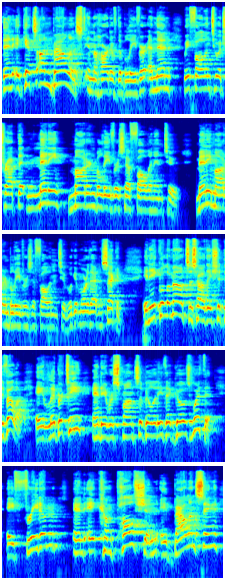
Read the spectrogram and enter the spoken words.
then it gets unbalanced in the heart of the believer. And then we fall into a trap that many modern believers have fallen into many modern believers have fallen into. We'll get more to that in a second. In equal amounts is how they should develop a liberty and a responsibility that goes with it, a freedom and a compulsion, a balancing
